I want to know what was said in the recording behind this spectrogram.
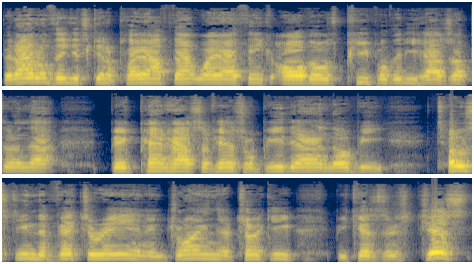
But I don't think it's going to play out that way. I think all those people that he has up there in that big penthouse of his will be there, and they'll be toasting the victory and enjoying their turkey because there's just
